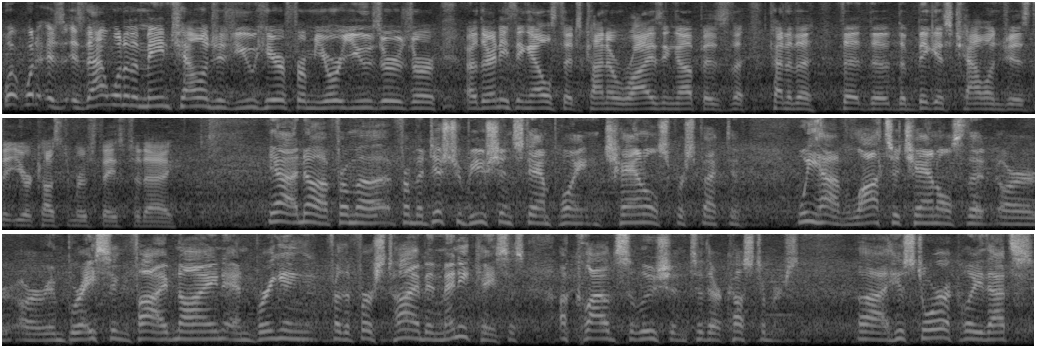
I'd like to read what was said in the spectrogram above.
What, what is, is that one of the main challenges you hear from your users, or are there anything else that's kind of rising up as the kind of the, the, the, the biggest challenges that your customers face today? Yeah, no, from a, from a distribution standpoint and channels perspective, we have lots of channels that are, are embracing Five9 and bringing, for the first time in many cases, a cloud solution to their customers. Uh, historically, that's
